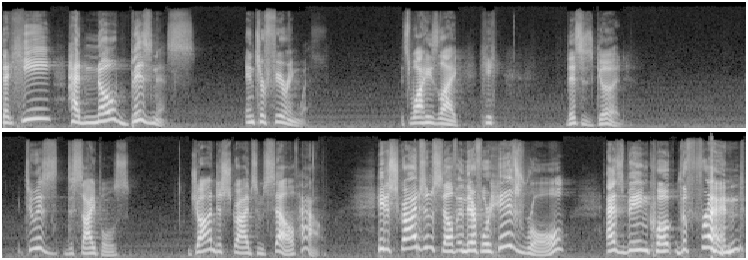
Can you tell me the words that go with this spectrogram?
that he had no business interfering with. It's why he's like, he, this is good. To his disciples, John describes himself how? He describes himself and therefore his role as being, quote, the friend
